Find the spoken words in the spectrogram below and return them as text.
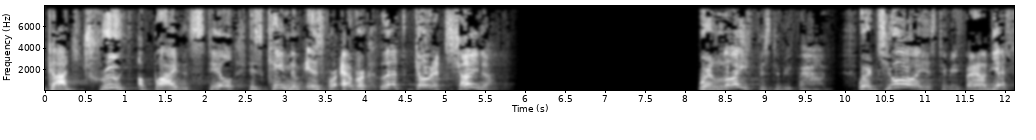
God's truth abideth still. His kingdom is forever. Let's go to China. Where life is to be found. Where joy is to be found. Yes,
